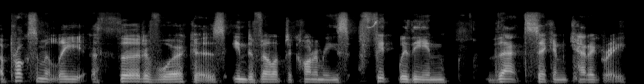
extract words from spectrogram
approximately a third of workers in developed economies fit within that second category,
